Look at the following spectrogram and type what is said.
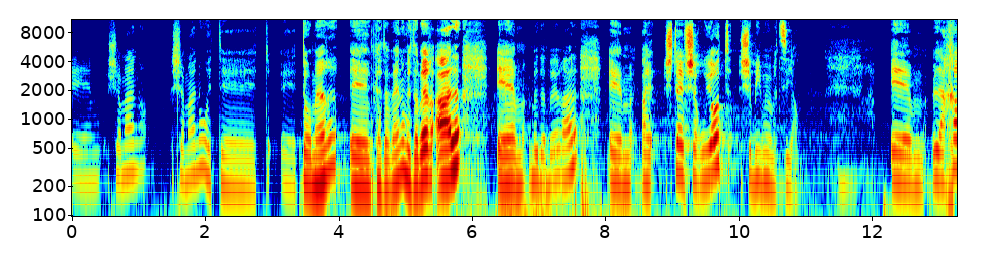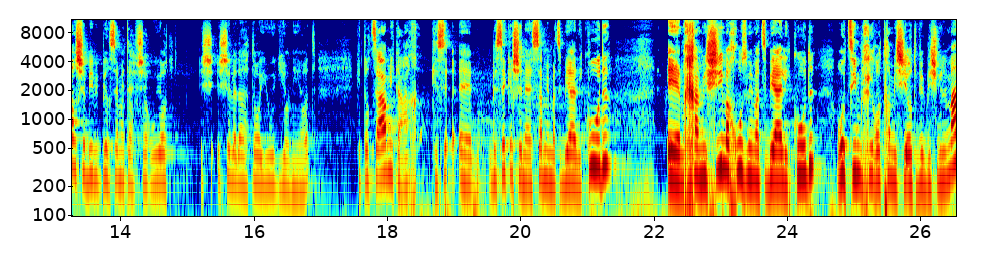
אמ, שמענו שמענו את uh, תומר, uh, כתבנו, מדבר על, מדבר על שתי אפשרויות שביבי מציע. לאחר שביבי פרסם את האפשרויות שלדעתו יהיו הגיוניות, כתוצאה מכך, בסקר שנעשה ממצביעי הליכוד, um, 50% ממצביעי הליכוד רוצים בחירות חמישיות, ובשביל מה?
